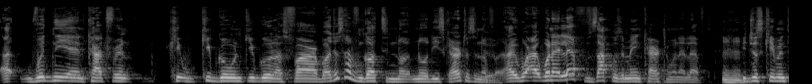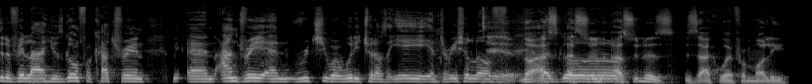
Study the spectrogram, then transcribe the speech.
uh, Whitney and Catherine keep keep going, keep going as far. But I just haven't got to know, know these characters enough. I, I- when I left, Zach was the main character. When I left, Mm-hmm. he just came into the villa. He was going for Catherine, and Andre and Ruchee were with each other. I was like, yeah, yeah, interracial love. No, Let's as, go. as soon as soon as Zach went for Molly,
